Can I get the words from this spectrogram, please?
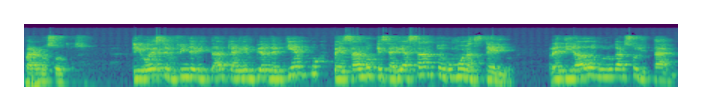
para nosotros. Digo esto en fin de evitar que alguien pierda el tiempo pensando que se haría santo en un monasterio, retirado en un lugar solitario,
